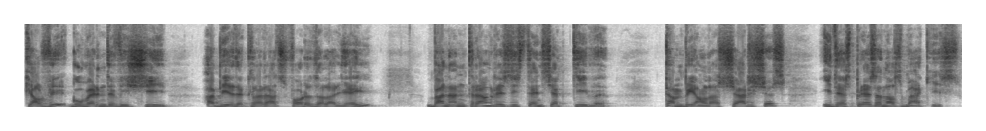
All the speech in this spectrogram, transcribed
que el govern de Vichy havia declarats fora de la llei, van entrar en resistència activa, també en les xarxes i després en els maquis.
